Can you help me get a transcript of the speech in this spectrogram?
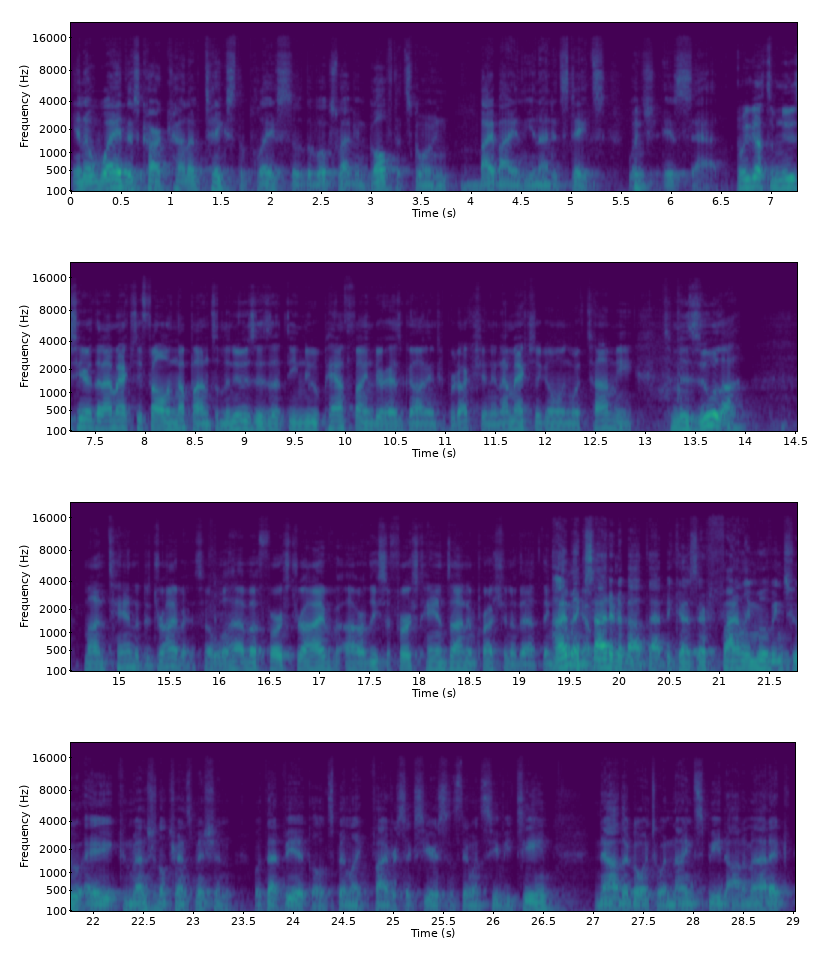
in a way, this car kind of takes the place of the Volkswagen Golf that's going bye bye in the United States, which is sad. And we got some news here that I'm actually following up on. So the news is that the new Pathfinder has gone into production, and I'm actually going with Tommy to Missoula, Montana, to drive it. So we'll have a first drive, uh, or at least a first hands-on impression of that thing. I'm coming up. excited about that because they're finally moving to a conventional transmission with that vehicle. It's been like five or six years since they went CVT. Now they're going to a nine speed automatic.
